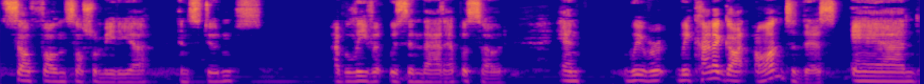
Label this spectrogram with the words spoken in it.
cell phone, social media, and students, I believe it was in that episode. And we were, we kind of got onto this and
